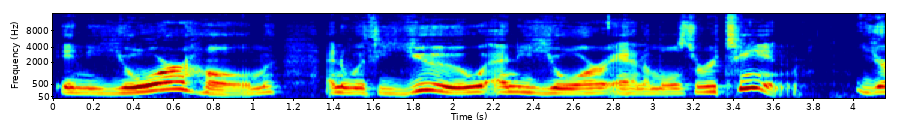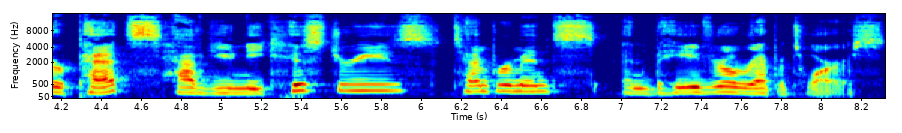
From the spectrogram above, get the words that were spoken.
in your home and with you and your animal's routine? Your pets have unique histories, temperaments, and behavioral repertoires.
